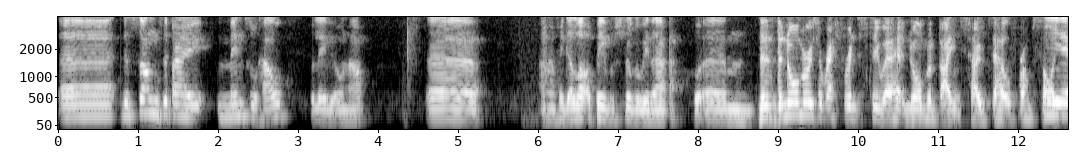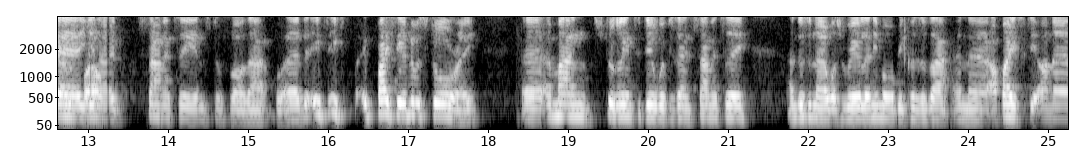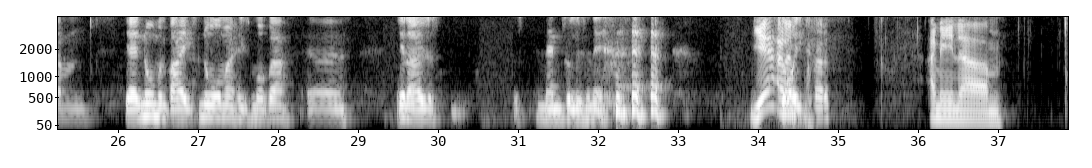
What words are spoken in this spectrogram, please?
the song's about mental health, believe it or not. Uh, and I think a lot of people struggle with that. But um, The, the Norma is a reference to uh, Norman Bates Hotel from Psycho. yeah, as well. you know, sanity and stuff like that. But uh, it's it's basically another story. Uh, a man struggling to deal with his own sanity and doesn't know what's real anymore because of that. And uh, I based it on um, yeah Norman Bates, Norma, his mother. Uh, you know, just just mental, isn't it? Yeah, and I'm- Psycho. I mean, um,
